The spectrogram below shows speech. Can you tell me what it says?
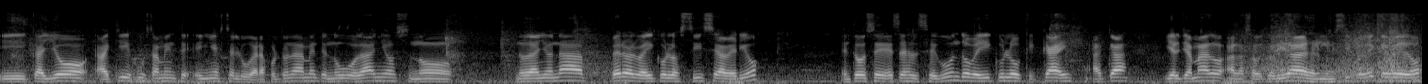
y cayó aquí justamente en este lugar. Afortunadamente no hubo daños, no, no dañó nada, pero el vehículo sí se averió. Entonces ese es el segundo vehículo que cae acá y el llamado a las autoridades del municipio de Quevedo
